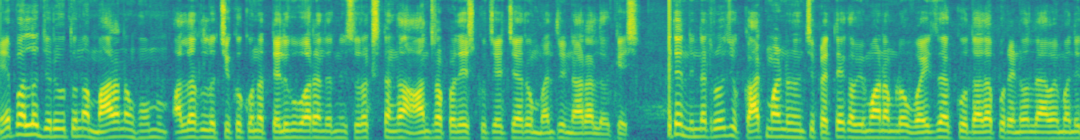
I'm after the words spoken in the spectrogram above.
నేపాల్లో జరుగుతున్న మారణ హోమం అల్లర్లో చిక్కుకున్న తెలుగు వారందరినీ సురక్షితంగా ఆంధ్రప్రదేశ్కు చేర్చారు మంత్రి నారా లోకేష్. అయితే నిన్నటి రోజు కాఠ్మాండు నుంచి ప్రత్యేక విమానంలో వైజాగ్కు దాదాపు రెండు వందల యాభై మంది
